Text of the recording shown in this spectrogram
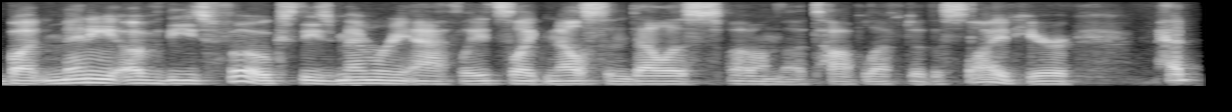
But many of these folks, these memory athletes like Nelson Dellis on the top left of the slide here, had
